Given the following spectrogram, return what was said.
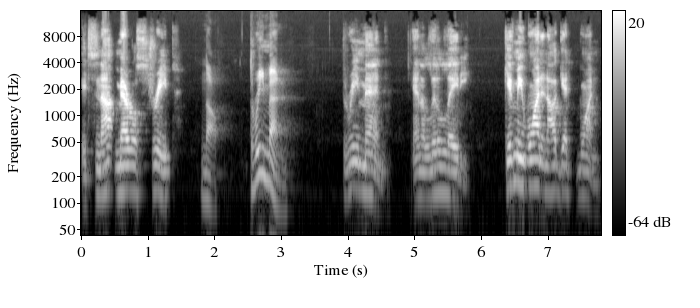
It's not Meryl Streep. No. Three men. Three men and a little lady. Give me one and I'll get one.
